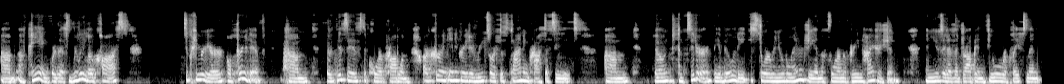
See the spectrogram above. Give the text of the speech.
um, of paying for this really low cost, superior alternative. Um, so this is the core problem. Our current integrated resources planning processes um, don't consider the ability to store renewable energy in the form of green hydrogen and use it as a drop-in fuel replacement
